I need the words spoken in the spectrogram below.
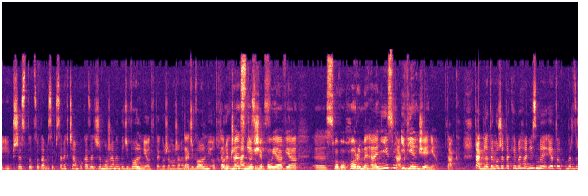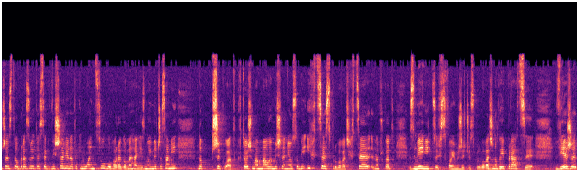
i, i przez to, co tam jest opisane, chciałam pokazać, że możemy być wolni od tego, że możemy Tak. być wolni od Tam chorych często mechanizmów. się pojawia y, słowo chory mechanizm Tak. i więzienie. Tak, tak, dlatego że takie mechanizmy, ja to bardzo często obrazuję, to jest jak wiszenie na takim łańcuchu chorego mechanizmu i my czasami, no przykład, ktoś ma małe myślenie o sobie i chce spróbować, chce na przykład zmienić coś w swoim życiu, spróbować nowej pracy, wie, że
